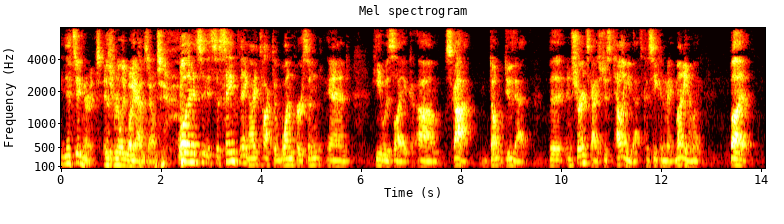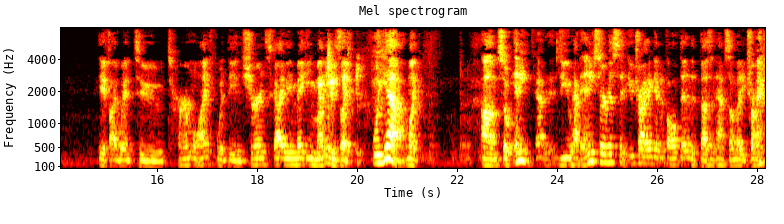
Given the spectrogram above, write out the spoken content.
it's ignorant is really what Yeah. it comes down to well, and it's it's the same thing. I talked to one person, and he was like, um, "Scott, don't do that. The insurance guy's just telling you that because he can make money." And I'm like, "But if I went to term life, would the insurance guy be making money?" And he's like, "Well, yeah." I'm like. Um, so, any uh, do you have any service that you try and get involved in that doesn't have somebody trying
